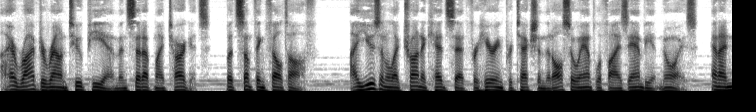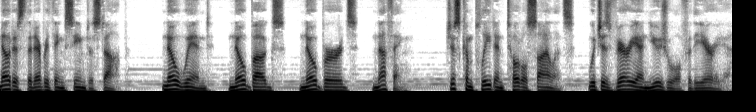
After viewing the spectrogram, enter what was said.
I arrived around 2 p.m. and set up my targets, but something felt off. I use an electronic headset for hearing protection that also amplifies ambient noise, and I noticed that everything seemed to stop. No wind, no bugs, no birds, nothing. Just complete and total silence, which is very unusual for the area.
